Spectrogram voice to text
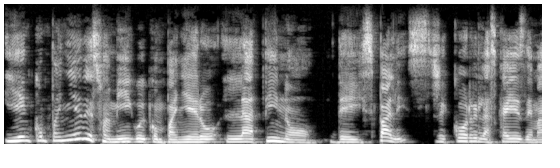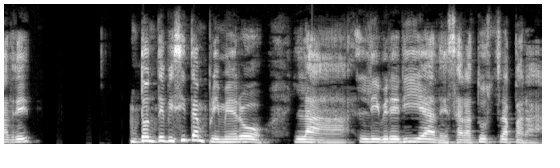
y en compañía de su amigo y compañero latino de Hispalis recorre las calles de Madrid, donde visitan primero la librería de Zaratustra para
